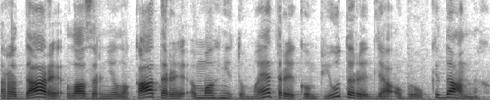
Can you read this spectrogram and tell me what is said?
радари, лазерні локатори, магнітометри, комп'ютери для обробки даних.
